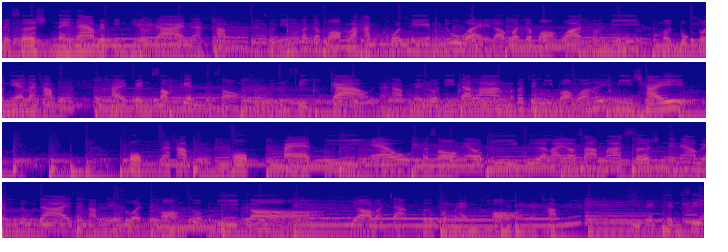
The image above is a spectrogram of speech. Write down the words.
ไปเซิร์ชในหน้าเว็บ Intel ได้นะครับ ในส่วนนี้มันก็จะบอกรหัสโค้ดเนมด้วย แล้วก็จะบอกว่าตัวนี้โน้ตบุ๊กตัวนี้นะครับ ใช้เป็น Socket 2049 นะครับ ในส่วนนี้ด้านล่างมันก็จะมีบอกว่า เฮ้ย มีใช้ 6 นะครับ 6 8 E L 2 LP คืออะไรเราสามารถเซิร์ชในหน้าเว็บดูได้นะครับ ในส่วนของตัว P ก็ย่อมาจาก Performance Core นะครับ Efficiency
